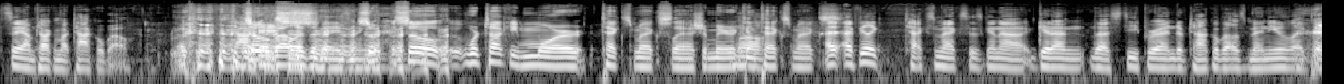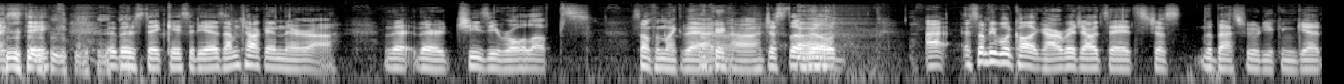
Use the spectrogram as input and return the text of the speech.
say I'm talking about Taco Bell. Taco So- Bell is amazing. So, so we're talking more Tex-Mex slash American Well, Tex-Mex. I, I feel like Tex-Mex is gonna get on the steeper end of Taco Bell's menu, like their steak, their steak quesadillas. I'm talking their uh, their their cheesy roll-ups, something like that. Okay. Uh, just the Uh, real. I, some people would call it garbage. I would say it's just the best food you can get.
